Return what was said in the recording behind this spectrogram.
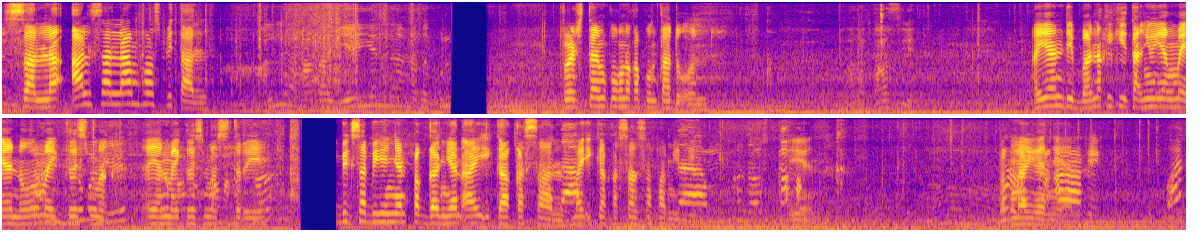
Sala Al Salam Hospital. First time kong nakapunta doon. Ayan, 'di ba? Nakikita nyo yung may ano, may Christmas. Ayan, may Christmas tree. Ibig sabihin yan pag ganyan ay ikakasal. May ikakasal sa family. Ayan. Pag may ganyan. What?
